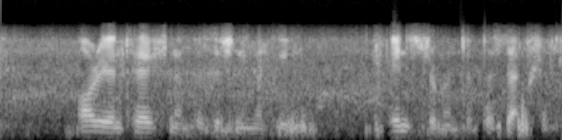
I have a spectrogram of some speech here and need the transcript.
orientation and positioning of the instrument of perception.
